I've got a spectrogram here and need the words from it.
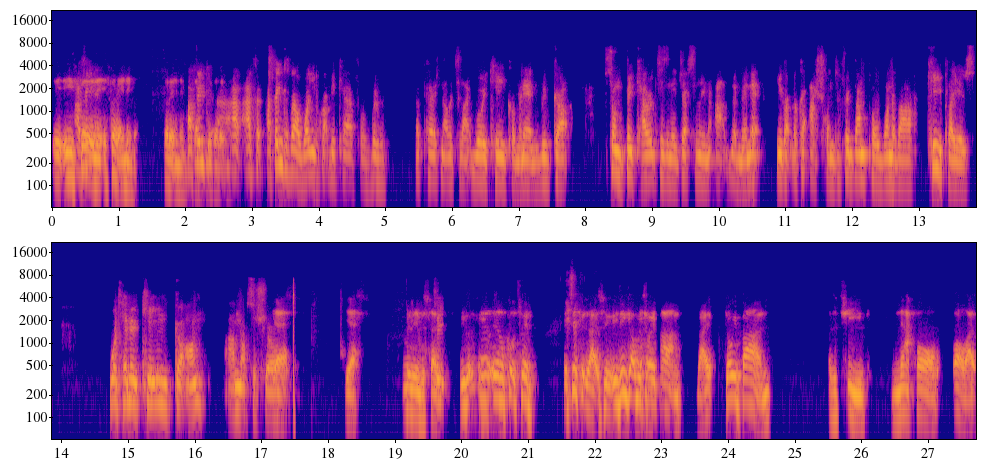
he's I got think, it. He's got it in him. Got it in. I think definitely got it in him. I, I, I think as well what you've got to be careful with a personality like Roy Keane coming in. We've got some big characters in the dressing room at the minute. You've got to look at Ash Hunter, for example, one of our key players. Would him and Keane got on? I'm not so sure. Yes. Yes. Million percent. You got, he'll, he'll look up to him. It's different, like, so he didn't go with Joey Barton, right? Joey Barton has achieved naff all, all right,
